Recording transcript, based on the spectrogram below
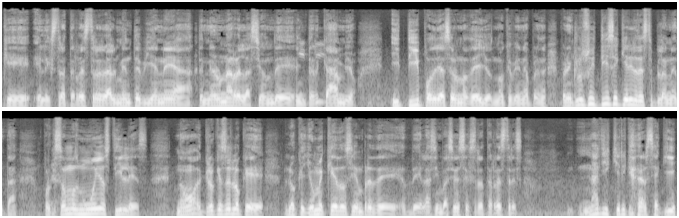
que el extraterrestre realmente viene a tener una relación de intercambio. E.T. podría ser uno de ellos, ¿no? Que viene a aprender. Pero incluso E.T. se quiere ir de este planeta porque somos muy hostiles, ¿no? Creo que eso es lo que, lo que yo me quedo siempre de, de las invasiones extraterrestres nadie quiere quedarse aquí,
